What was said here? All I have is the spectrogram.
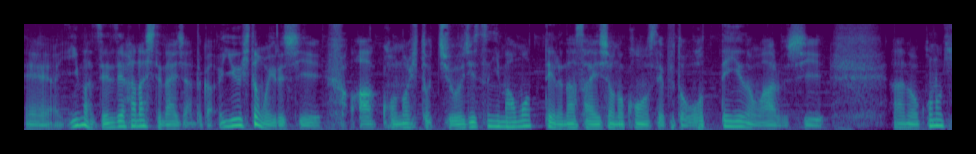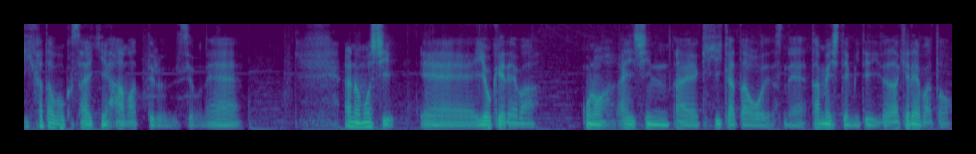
えー、今全然話してないじゃんとか言う人もいるしあこの人忠実に守ってるな最初のコンセプトをっていうのもあるしあのこの聞き方僕最近ハマってるんですよね。あのもし、えー、よければこの配信、えー、聞き方をですね試してみていただければと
